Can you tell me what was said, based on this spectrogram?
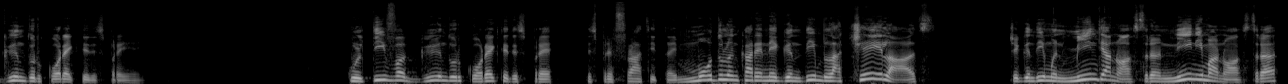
gânduri corecte despre ei. Cultivă gânduri corecte despre, despre frații tăi. Modul în care ne gândim la ceilalți ce gândim în mintea noastră, în inima noastră,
